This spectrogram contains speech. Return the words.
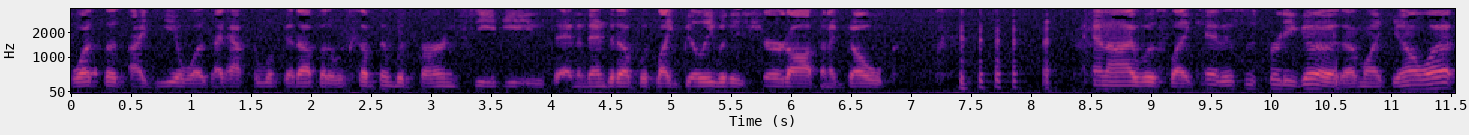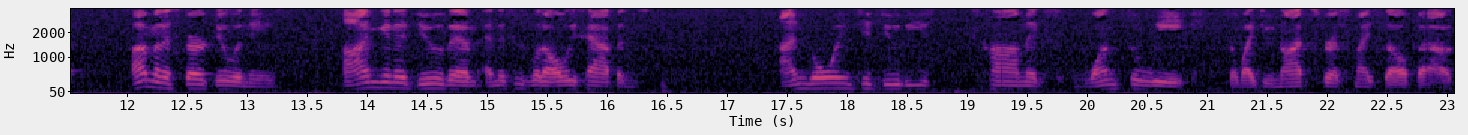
what the idea was. I'd have to look it up, but it was something with burned CDs, and it ended up with like Billy with his shirt off and a goat. and I was like, "Hey, this is pretty good." I'm like, you know what? I'm gonna start doing these. I'm gonna do them, and this is what always happens. I'm going to do these comics once a week, so I do not stress myself out.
